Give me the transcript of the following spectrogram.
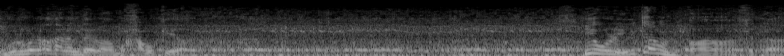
물 흘러가는 대로 한번 가볼게요. 이게 원래 일단은 아 됐다.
